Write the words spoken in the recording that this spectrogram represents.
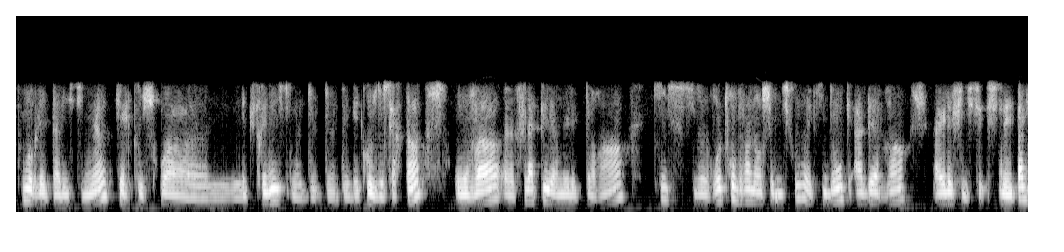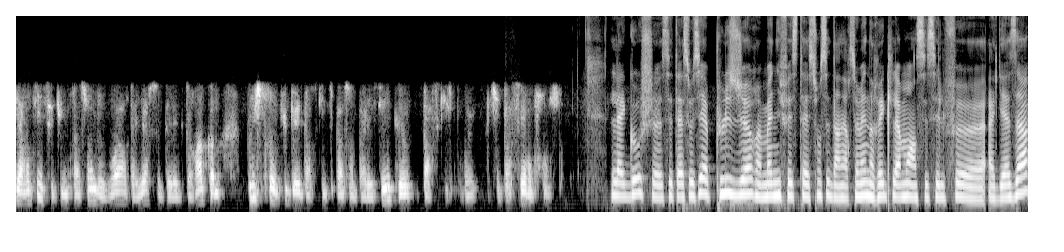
pour les Palestiniens, quel que soit euh, l'extrémisme de, de, de, des causes de certains, on va euh, flatter un électorat qui se retrouvera dans ce discours et qui donc adhérera à LFI. Ce n'est pas garanti, c'est une façon de voir d'ailleurs cet électorat comme plus préoccupé par ce qui se passe en Palestine que par ce qui pourrait se passer en France. La gauche euh, s'est associée à plusieurs manifestations ces dernières semaines réclamant un cessez-le-feu euh, à Gaza.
